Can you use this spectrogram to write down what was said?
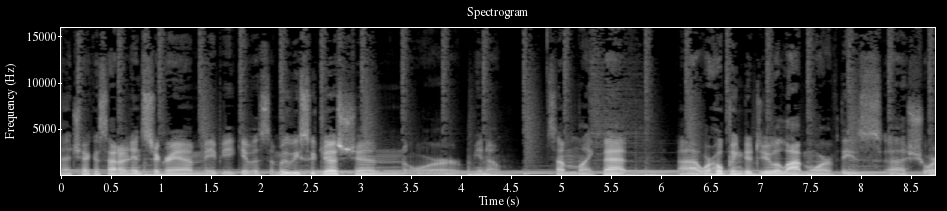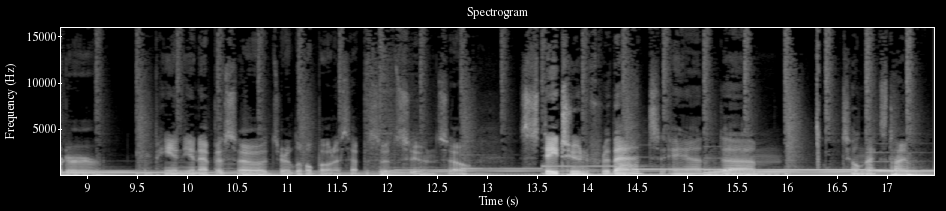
uh, check us out on Instagram. Maybe give us a movie suggestion or, you know, something like that. Uh, we're hoping to do a lot more of these uh, shorter companion episodes or little bonus episodes soon. So stay tuned for that. And um, till next time.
